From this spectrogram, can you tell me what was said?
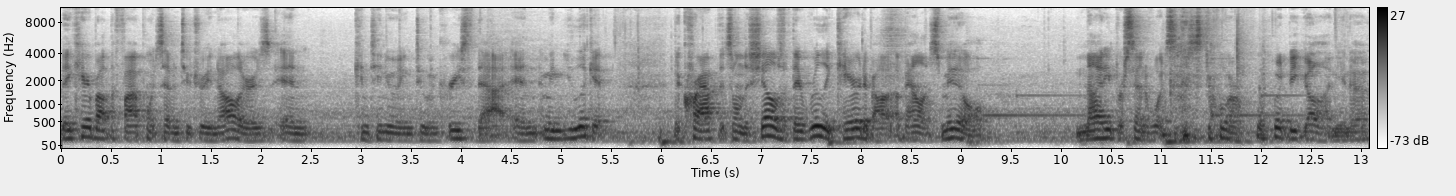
They care about the 5.72 trillion dollars and continuing to increase that. And I mean, you look at the crap that's on the shelves. If they really cared about a balanced meal, 90% of what's in the store would be gone. You know,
